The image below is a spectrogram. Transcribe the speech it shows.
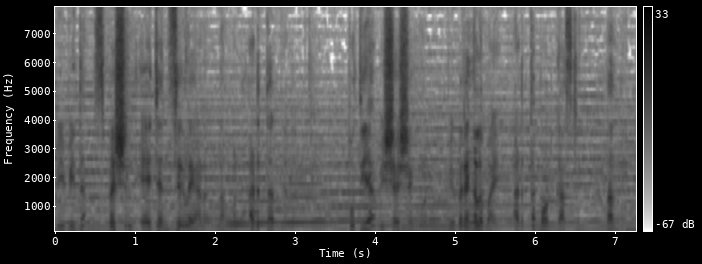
വിവിധ സ്പെഷ്യൽ ഏജൻസികളെയാണ് നമ്മൾ അടുത്തറിഞ്ഞത്. പുതിയ വിശേഷങ്ങളും വിവരങ്ങളുമായി അടുത്ത പോഡ്കാസ്റ്റിൽ. നന്ദി.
